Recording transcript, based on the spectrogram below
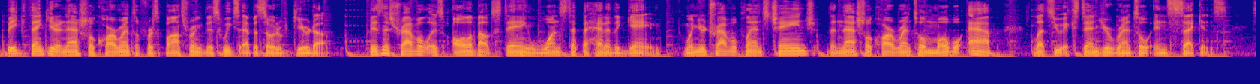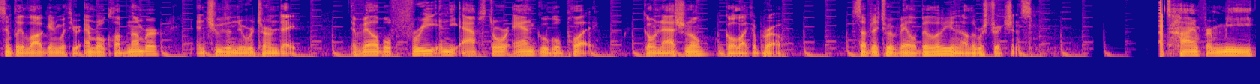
Big thank you to National Car Rental for sponsoring this week's episode of Geared Up. Business travel is all about staying one step ahead of the game. When your travel plans change, the National Car Rental mobile app lets you extend your rental in seconds. Simply log in with your Emerald Club number and choose a new return date. Available free in the App Store and Google Play. Go national, go like a pro. Subject to availability and other restrictions time for me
